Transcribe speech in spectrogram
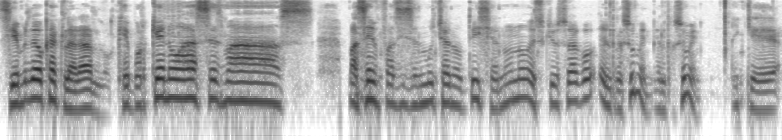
siempre tengo que aclararlo, que por qué no haces más, más énfasis en muchas noticias. No, no, es que yo hago el resumen, el resumen. Y que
